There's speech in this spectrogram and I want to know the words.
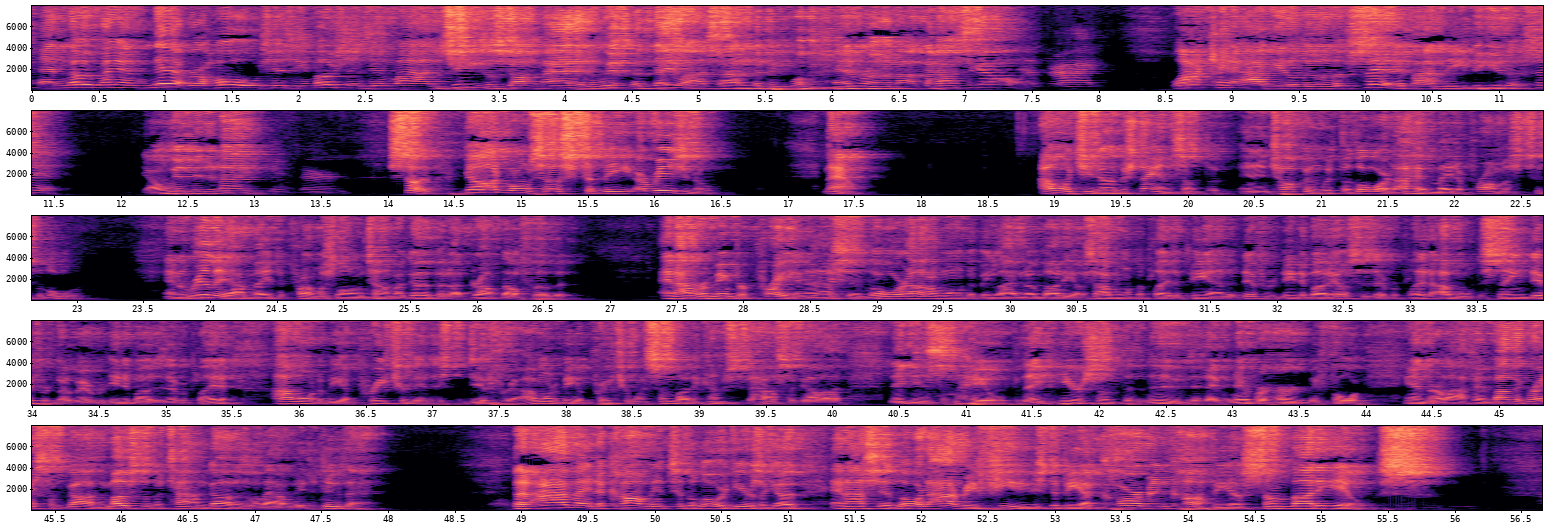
And no man never holds his emotions in line. Jesus got mad and whipped the daylight out of the people and run them out of the house of God. That's right. Why can't I get a little upset if I need to get upset? Y'all with me tonight? Yes, sir. So, God wants us to be original. Now, I want you to understand something. And in talking with the Lord, I have made a promise to the Lord. And really, I made the promise a long time ago, but I dropped off of it. And I remember praying, and I said, Lord, I don't want to be like nobody else. I want to play the piano different than anybody else has ever played it. I want to sing different than ever, anybody's ever played it. I want to be a preacher that is different. I want to be a preacher when somebody comes to the house of God, they get some help. They hear something new that they've never heard before in their life. And by the grace of God, most of the time, God has allowed me to do that. But I made a comment to the Lord years ago, and I said, Lord, I refuse to be a carbon copy of somebody else.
